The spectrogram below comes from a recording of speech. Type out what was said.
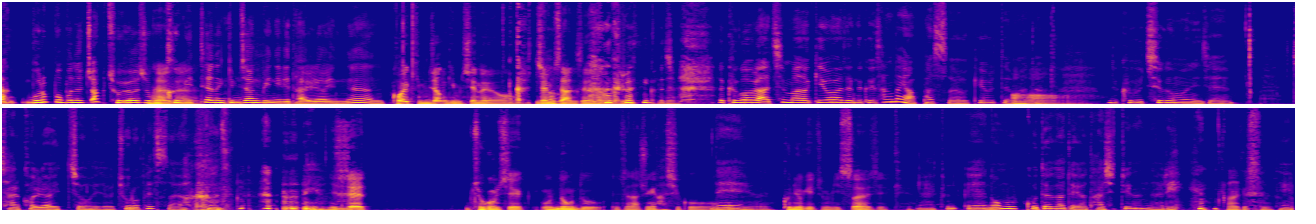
쫙. 무- 무릎 부분을 쫙 조여주고 네, 그 네. 밑에는 김장 비닐이 달려 있는 거의 김장 김치네요. 그렇죠. 냄새 안 새는. 그런 거죠. 그걸 아침마다 끼워야 되는데 그게 상당히 아팠어요. 끼울 때마다. 아, 근데 그 지금은 이제 잘 걸려 있죠. 이제 졸업했어요. 그거는. 이제 조금씩 운동도 이제 나중에 하시고 음. 네. 예, 근육이 좀 있어야지 이렇게 네, 좀, 예, 너무 고대가 돼요. 다시 뛰는 날이. 알겠습니다. 예.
